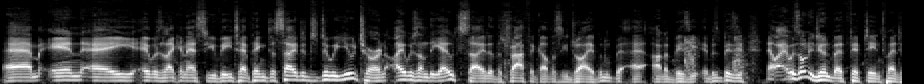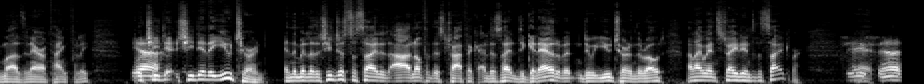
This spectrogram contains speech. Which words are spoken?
um, in a it was like an SUV type thing decided to do a U turn. I was on the outside of the traffic, obviously driving uh, on a busy. It was busy. Now I was only doing about 15, 20 miles an hour, thankfully. But she did, she did a U turn in the middle of the. She just decided, ah, enough of this traffic, and decided to get out of it and do a U turn in the road. And I went straight into the side of her. Jeez, Uh,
